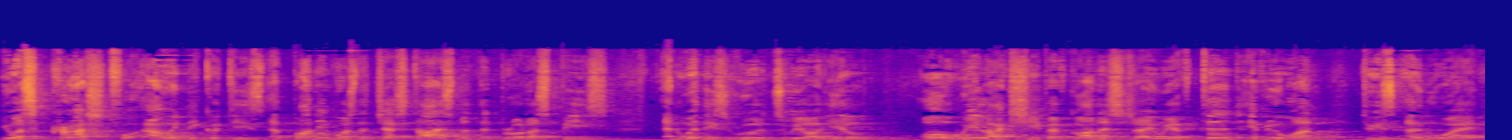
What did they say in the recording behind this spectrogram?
he was crushed for our iniquities. Upon him was the chastisement that brought us peace and with his wounds we are healed. All we like sheep have gone astray. We have turned everyone to his own way,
